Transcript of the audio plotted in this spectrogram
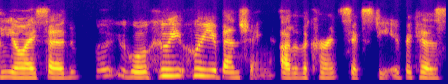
you know, I said, "Well, who who are you benching out of the current 60?" Because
